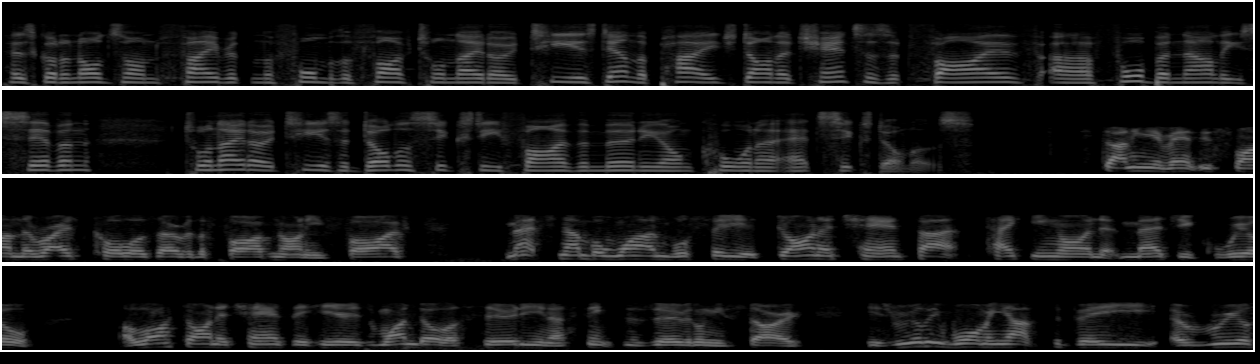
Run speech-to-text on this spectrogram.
has got an odds-on favourite in the form of the five Tornado Tears. Down the page, Dyna Chances at five, uh, four Benali seven, Tornado Tears $1.65, and Murney on corner at $6. Stunning event this one. The race callers over the 595. Match number one, we'll see Dyna Chancer taking on Magic Will. I like Dyna Chancer here is He's $1.30, and I think deservedly so. He's really warming up to be a real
